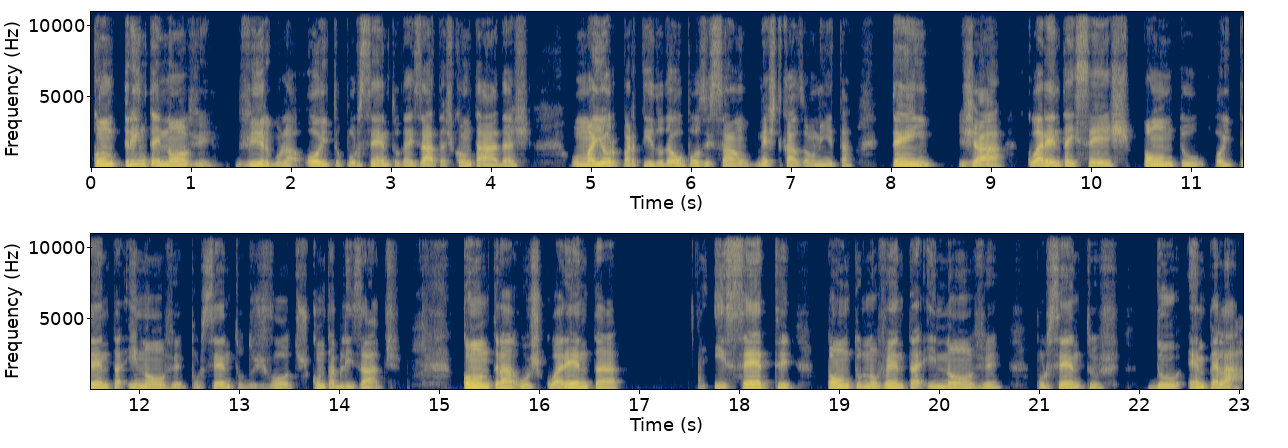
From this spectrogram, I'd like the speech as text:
com 39,8% das atas contadas, o maior partido da oposição, neste caso a UNITA, tem já 46,89% dos votos contabilizados, contra os 47,99% do MPLA.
